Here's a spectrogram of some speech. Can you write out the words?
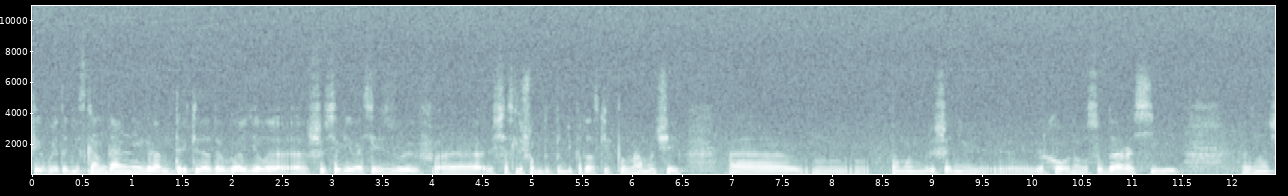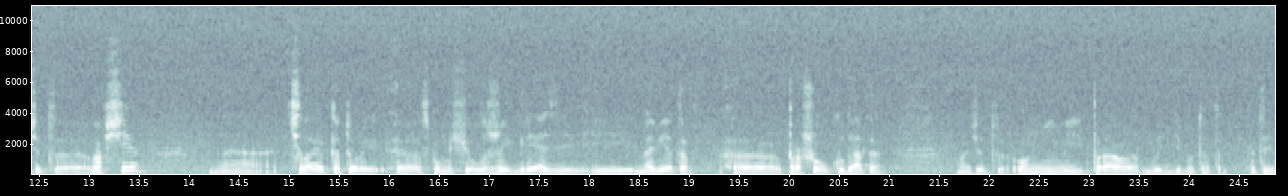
фирмы это не скандальные Грант, Три Кита. Другое дело, что Сергей Васильевич Зуев сейчас лишен депутатских полномочий, по-моему, решением Верховного суда России. Значит, вообще Э, человек, который э, с помощью лжи, грязи и наветов э, прошел куда-то, значит, он не имеет права быть депутатом. Это я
